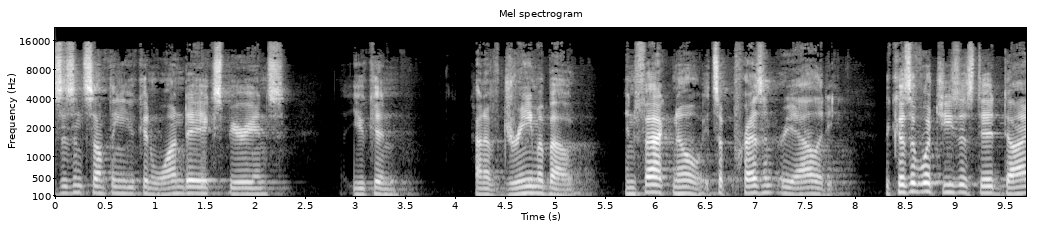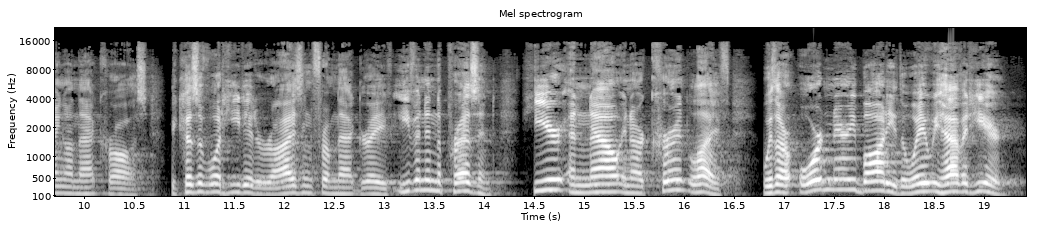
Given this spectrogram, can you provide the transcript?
This isn't something you can one day experience, you can kind of dream about. In fact, no, it's a present reality. Because of what Jesus did dying on that cross, because of what he did rising from that grave, even in the present, here and now in our current life, with our ordinary body, the way we have it here,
